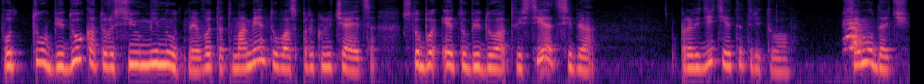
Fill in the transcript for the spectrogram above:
Вот ту беду, которая сиюминутная в этот момент у вас приключается, чтобы эту беду отвести от себя, проведите этот ритуал. Всем удачи!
